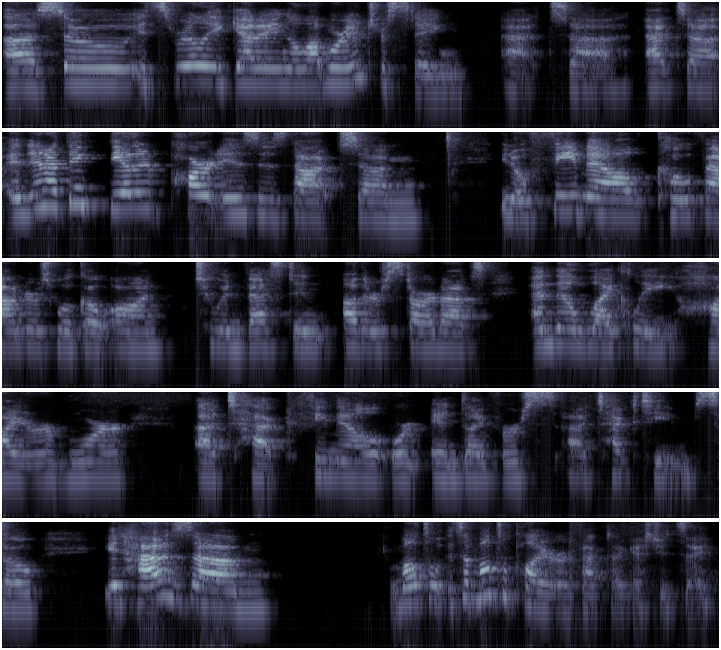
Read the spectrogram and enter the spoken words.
Uh, so it's really getting a lot more interesting at uh, at uh, and, and i think the other part is is that um, you know female co-founders will go on to invest in other startups and they'll likely hire more uh, tech female or and diverse uh, tech teams. So it has um, multiple it's a multiplier effect i guess you'd say.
